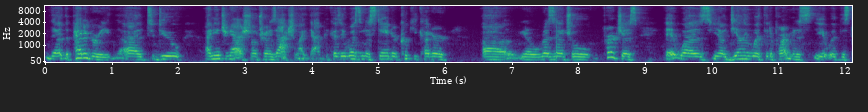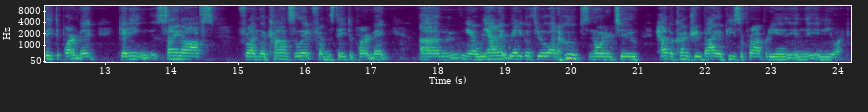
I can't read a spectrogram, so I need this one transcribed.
the, the pedigree uh, to do an international transaction like that because it wasn't a standard cookie cutter, uh, you know, residential purchase. It was, you know, dealing with the department, of, with the State Department, getting sign offs from the consulate, from the State Department. Um, you know, we had to, we had to go through a lot of hoops in order to have a country buy a piece of property in, in, in New York.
